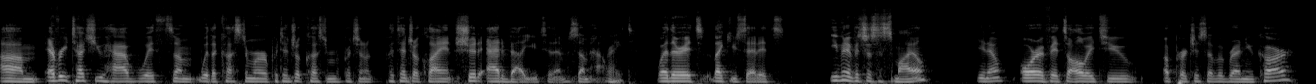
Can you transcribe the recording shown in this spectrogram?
um, every touch you have with some with a customer, potential customer, potential potential client should add value to them somehow. Right. Whether it's like you said, it's even if it's just a smile, you know, or if it's all the way to a purchase of a brand new car,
